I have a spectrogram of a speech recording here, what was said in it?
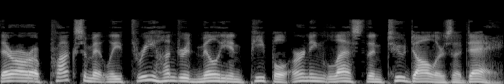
there are approximately 300 million people earning less than $2 a day.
